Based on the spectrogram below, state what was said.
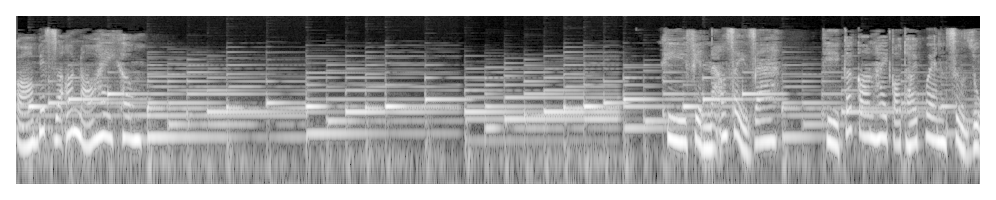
có biết rõ nó hay không? Khi phiền não xảy ra, thì các con hay có thói quen sử dụng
